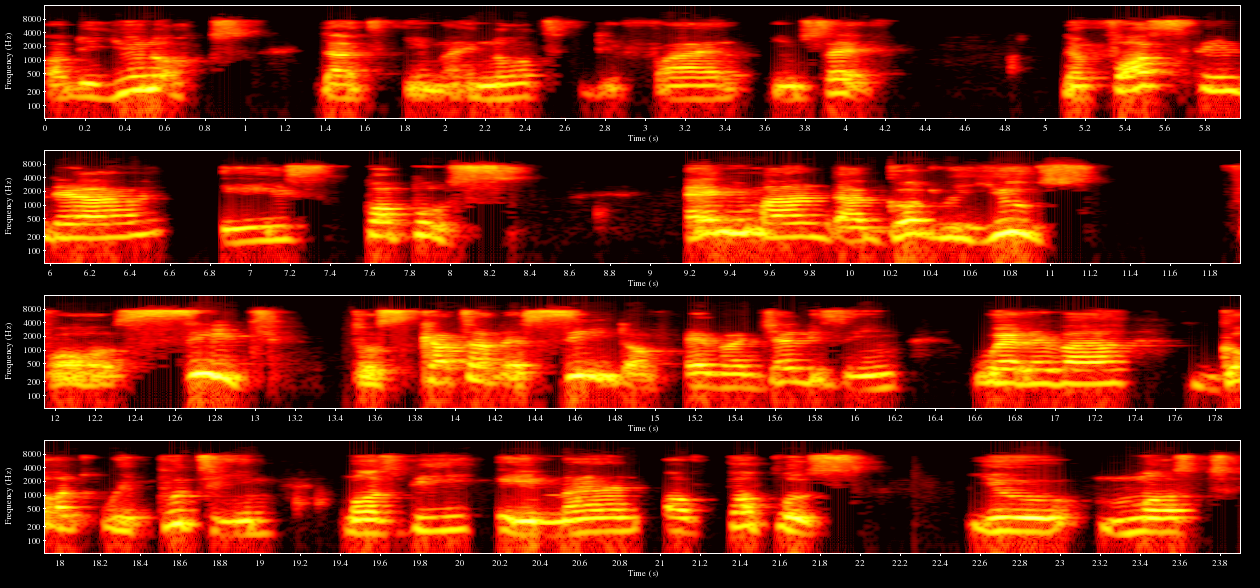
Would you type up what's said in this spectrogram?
of the eunuchs that he might not defile himself. The first thing there is purpose. Any man that God will use for seed to scatter the seed of evangelism wherever God will put him must be a man of purpose. You must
